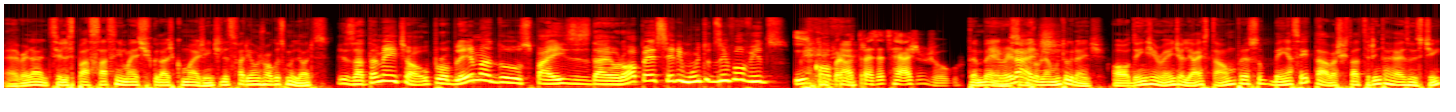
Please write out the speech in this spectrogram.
É verdade. Se eles passassem mais dificuldade como a gente, eles fariam jogos melhores. Exatamente, ó. O problema dos países da Europa é serem muito desenvolvidos. E cobrar 300 reais no jogo. Também, É isso é verdade. um problema muito grande. Ó, o Dungeon Range, aliás, tá um preço bem aceitável. Acho que tá 30 reais no Steam.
